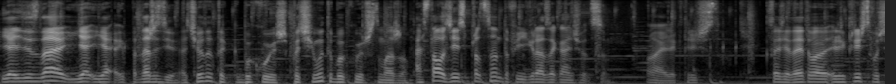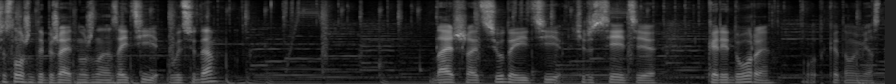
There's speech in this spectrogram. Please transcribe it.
я не знаю, я, я... Подожди, а что ты так быкуешь? Почему ты быкуешь, смажил? Осталось 10% и игра заканчивается. А, электричество. Кстати, до этого электричество очень сложно добежать. Нужно зайти вот сюда. Дальше отсюда идти через все эти коридоры вот к этому месту.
